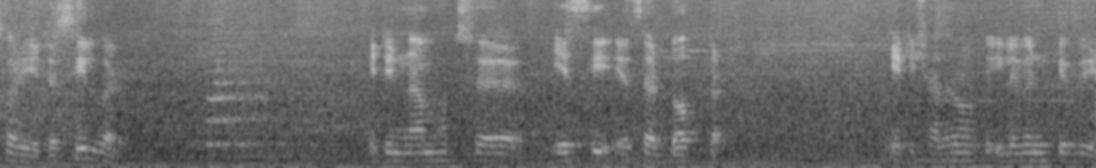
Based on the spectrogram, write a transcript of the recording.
সরি, এটা সিলভার। এটির নাম হচ্ছে এসি এসআর ডক্টর। এটি সাধারণত ইলেভেন কেবি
